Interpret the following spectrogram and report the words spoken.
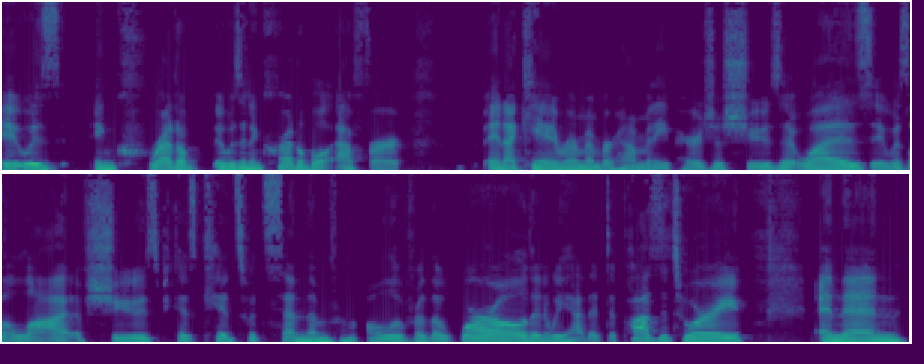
it was incredible it was an incredible effort and I can't even remember how many pairs of shoes it was. It was a lot of shoes because kids would send them from all over the world and we had a depository. And then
